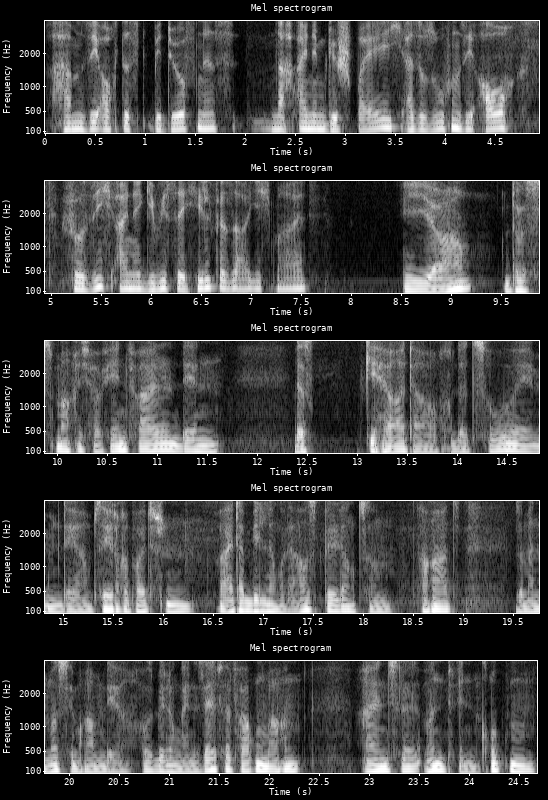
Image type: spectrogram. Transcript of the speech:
haben Sie auch das Bedürfnis nach einem Gespräch? Also suchen Sie auch für sich eine gewisse Hilfe, sage ich mal? Ja, das mache ich auf jeden Fall, denn das gehört auch dazu in der psychotherapeutischen Weiterbildung oder Ausbildung zum Facharzt. Also man muss im Rahmen der Ausbildung eine Selbsterfahrung machen, einzeln und in Gruppen,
